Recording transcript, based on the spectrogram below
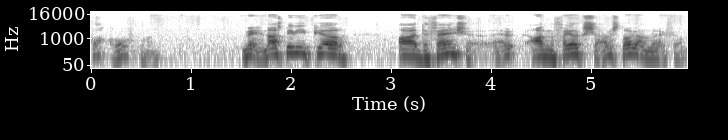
fuck off, man. Mate, that's maybe pure uh, defence shit. uh, On the fire shit, I'm still getting wrecked for man.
